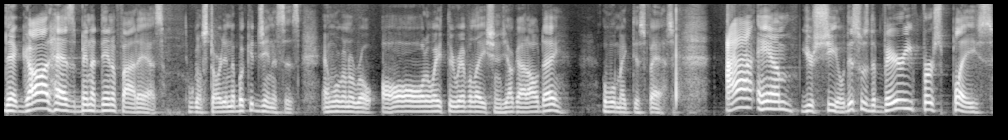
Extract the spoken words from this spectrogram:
that God has been identified as. We're going to start in the book of Genesis and we're going to roll all the way through Revelations. Y'all got all day? Or we'll make this fast. I am your shield. This was the very first place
